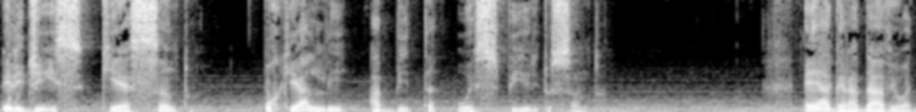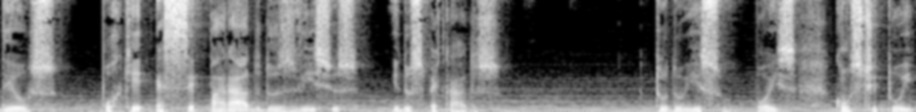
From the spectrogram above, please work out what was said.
Ele diz que é santo porque ali habita o Espírito Santo. É agradável a Deus porque é separado dos vícios e dos pecados. Tudo isso, pois, constitui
